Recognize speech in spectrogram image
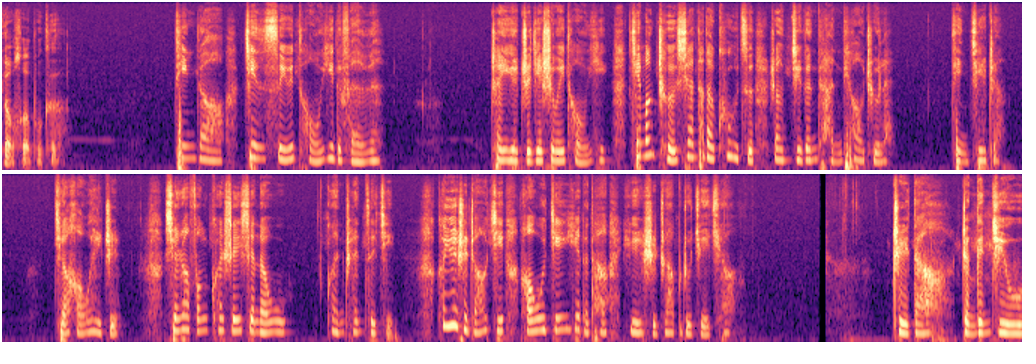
有何不可？”听到近似于同意的反问，陈月直接视为同意，急忙扯下他的裤子，让巨根弹跳出来。紧接着，调好位置，想让冯宽身下的物贯穿自己，可越是着急，毫无经验的他越是抓不住诀窍。直到整根巨物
